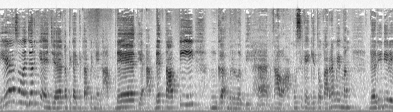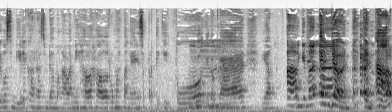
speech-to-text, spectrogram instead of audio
ya sewajarnya aja ketika kita pengen update ya update tapi nggak berlebihan. Kalau aku sih kayak gitu karena memang dari diriku sendiri karena sudah mengalami hal-hal rumah tangga yang seperti itu Hmm. gitu kan. Yang up Yang gimana? and down and up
